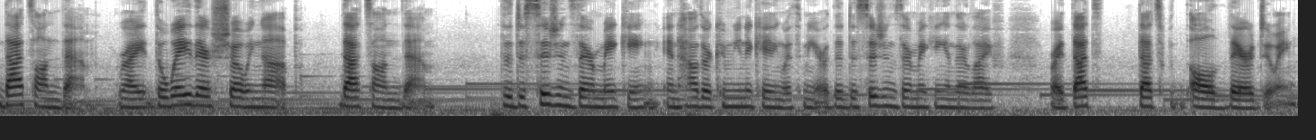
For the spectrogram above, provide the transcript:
that's on them, right? The way they're showing up, that's on them. The decisions they're making and how they're communicating with me or the decisions they're making in their life, right? That's that's all they're doing.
